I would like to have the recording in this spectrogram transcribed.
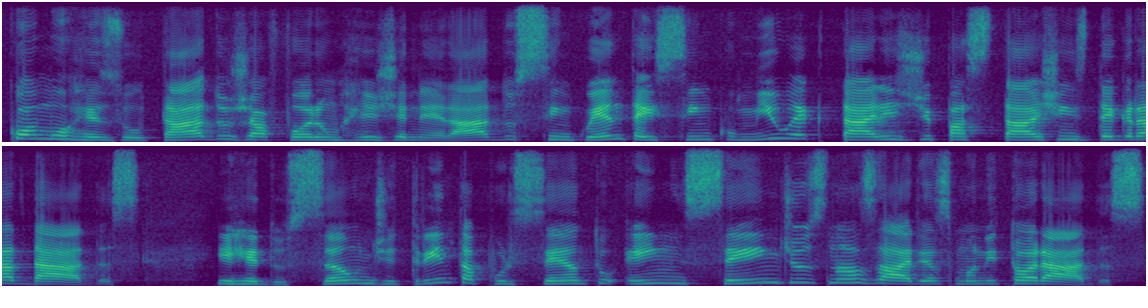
Como resultado, já foram regenerados 55 mil hectares de pastagens degradadas e redução de 30% em incêndios nas áreas monitoradas.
